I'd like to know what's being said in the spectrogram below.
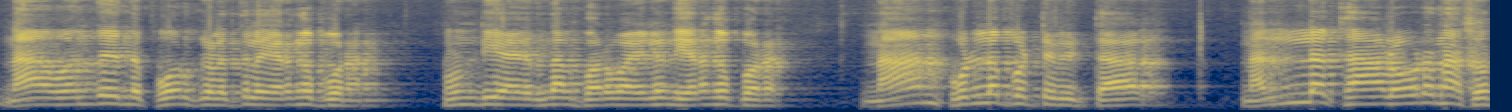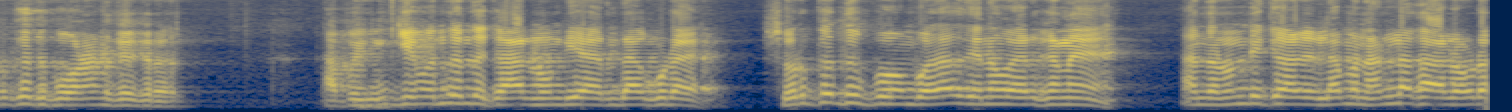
நான் வந்து இந்த போர்க்களத்தில் இறங்க போகிறேன் நொண்டியாக இருந்தால் பரவாயில்லைன்னு இறங்க போகிறேன் நான் கொல்லப்பட்டு விட்டால் நல்ல காலோட நான் சொர்க்கத்துக்கு போகிறான்னு கேட்குறாரு அப்போ இங்கே வந்து இந்த கால் நொண்டியாக இருந்தால் கூட சொர்க்கத்துக்கு போகும்போதாவது என்னவா இருக்கனே அந்த நொண்டி கால் இல்லாமல் நல்ல காலோட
